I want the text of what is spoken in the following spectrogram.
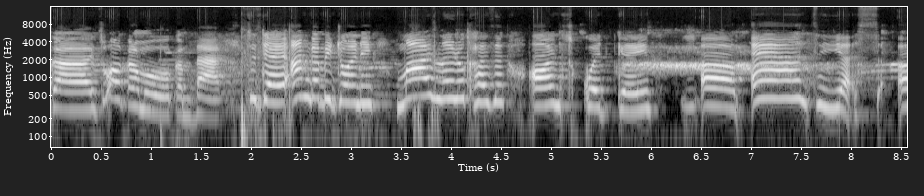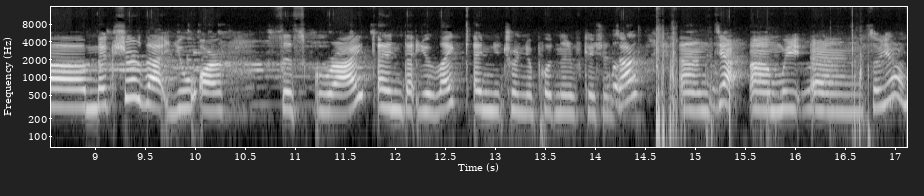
guys, welcome or welcome back. Today I'm gonna be joining my little cousin on Squid Game. Um, and yes, uh, make sure that you are subscribed and that you liked and you turn your post notifications on. And yeah, um, we and so yeah,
